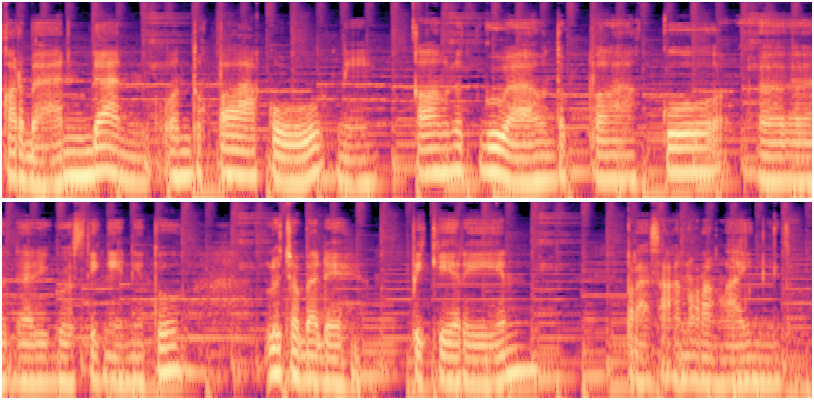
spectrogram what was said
korban. Dan untuk pelaku nih kalau menurut gua untuk pelaku uh, dari ghosting ini tuh lu coba deh pikirin perasaan orang lain gitu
